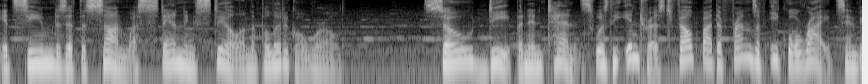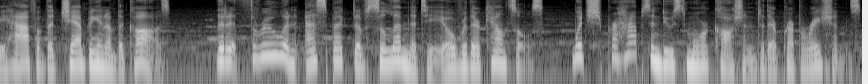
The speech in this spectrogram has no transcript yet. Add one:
it seemed as if the sun was standing still in the political world. So deep and intense was the interest felt by the Friends of Equal Rights in behalf of the champion of the cause that it threw an aspect of solemnity over their councils, which perhaps induced more caution to their preparations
